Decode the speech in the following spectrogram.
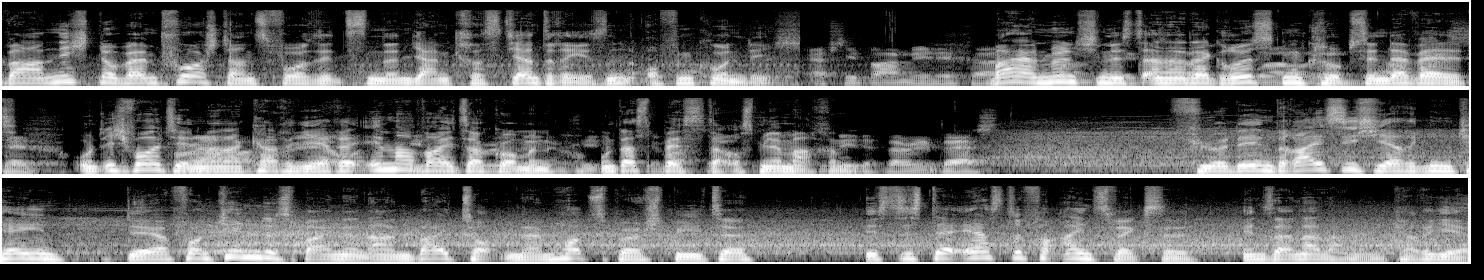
war nicht nur beim Vorstandsvorsitzenden Jan-Christian Dresen offenkundig. Bayern München ist einer der größten Clubs in der Welt und ich wollte in meiner Karriere immer weiterkommen und das Beste aus mir machen. Für den 30-jährigen Kane, der von Kindesbeinen an bei Tottenham Hotspur spielte, ist es der erste Vereinswechsel in seiner langen Karriere.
